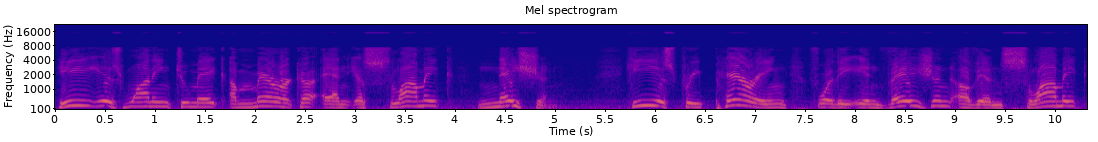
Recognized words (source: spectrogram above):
He is wanting to make America an Islamic nation. He is preparing for the invasion of an Islamic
